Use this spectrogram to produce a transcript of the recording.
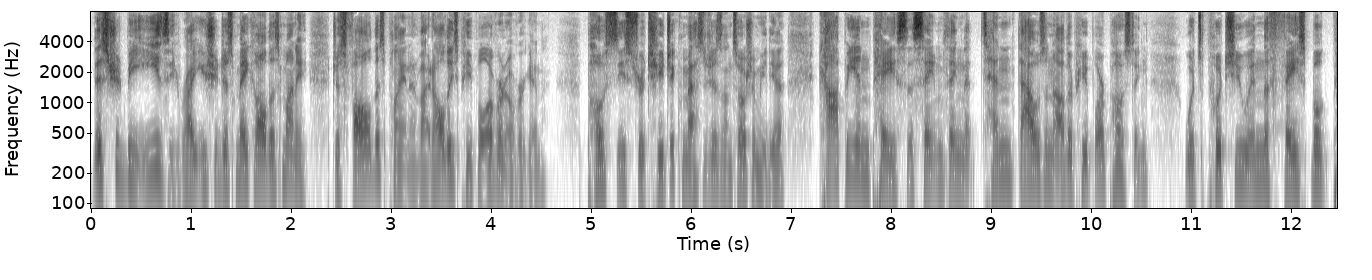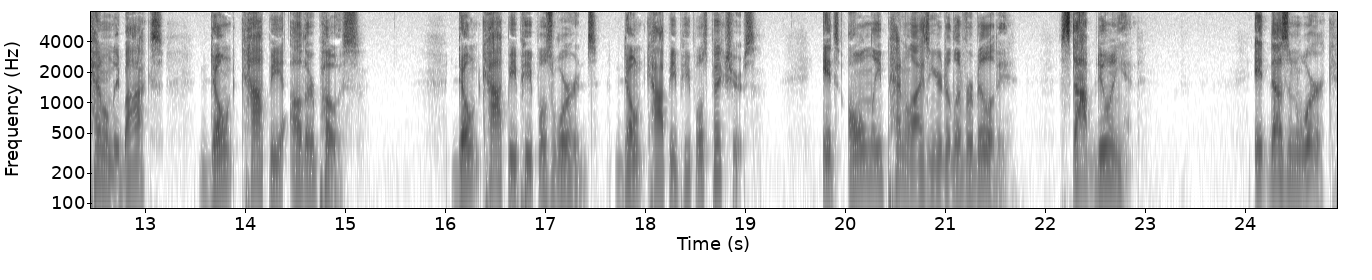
this should be easy, right? You should just make all this money. Just follow this plan, invite all these people over and over again, post these strategic messages on social media, copy and paste the same thing that 10,000 other people are posting, which puts you in the Facebook penalty box. Don't copy other posts. Don't copy people's words. Don't copy people's pictures. It's only penalizing your deliverability. Stop doing it. It doesn't work.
